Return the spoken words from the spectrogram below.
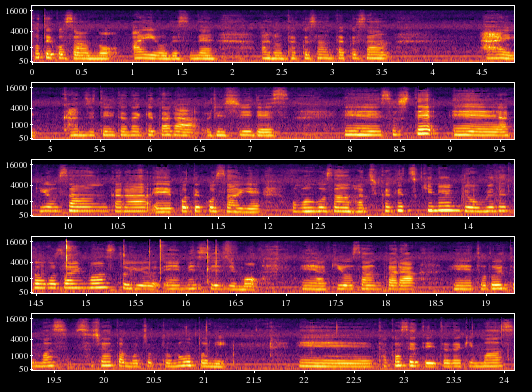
ポテコさんの愛をですねあのたくさんたくさんはい感じていただけたら嬉しいです。えー、そして、えー、秋代さんから、えー、ポテコさんへお孫さん8ヶ月記念日おめでとうございますという、えメッセージも、え秋代さんから、え届いてます。スジャータもちょっとノートに、え書かせていただきます。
